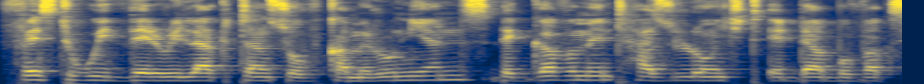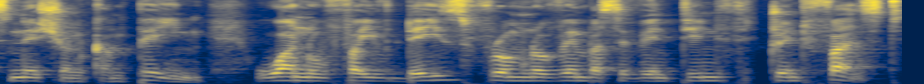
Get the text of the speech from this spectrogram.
Faced with the reluctance of Cameroonians, the government has launched a double vaccination campaign, one of five days from November 17th 21st,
